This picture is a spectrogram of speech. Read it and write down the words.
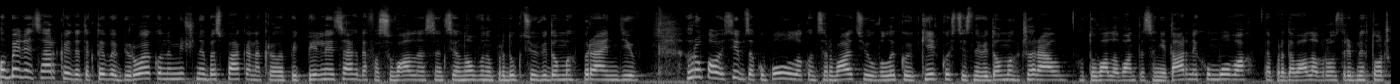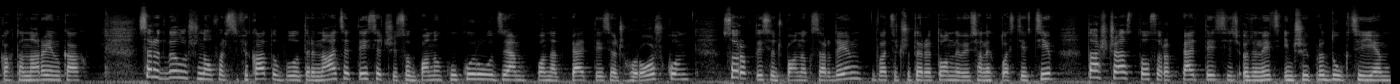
У Білій церкві детективи бюро економічної безпеки накрили підпільний цех, де фасували несанкціоновану продукцію відомих брендів. Група осіб закуповувала консервацію великої кількості з невідомих джерел, готувала в антисанітарних умовах та продавала в роздрібних точках та на ринках. Серед вилученого фальсифікату було 13 тисяч 600 банок кукурудзи, понад 5 тисяч горошку, 40 тисяч банок сардин, 24 тонни вівсяних пластівців та ще 145 тисяч одиниць іншої продукції.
